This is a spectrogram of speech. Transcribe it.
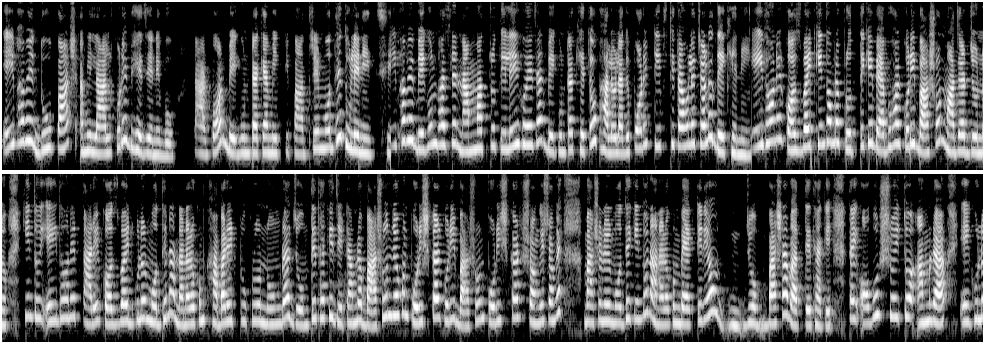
এইভাবে দু পাশ আমি লাল করে ভেজে নেব। তারপর বেগুনটাকে আমি একটি পাত্রের মধ্যে তুলে নিচ্ছি। এইভাবে বেগুন ভাজলে নামমাত্র তেলেই হয়ে যায়, বেগুনটা খেতেও ভালো লাগে। পরের টিপসটি তাহলে চলো দেখে নিই। এই ধরনের কসবাইট কিন্তু আমরা প্রত্যেকে ব্যবহার করি বাসন মাজার জন্য। কিন্তু এই ধরনের তারের কসবাইটগুলোর মধ্যে না নানা রকম খাবারের টুকরো, নোংরা জমতে থাকে, যেটা আমরা বাসন যখন পরিষ্কার করি, বাসন পরিষ্কার সঙ্গে সঙ্গে বাসনের মধ্যে কিন্তু নানা রকম ব্যাকটেরিয়াও বাসা বাঁধতে থাকে। তাই অবশ্যই তো আমরা এগুলো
